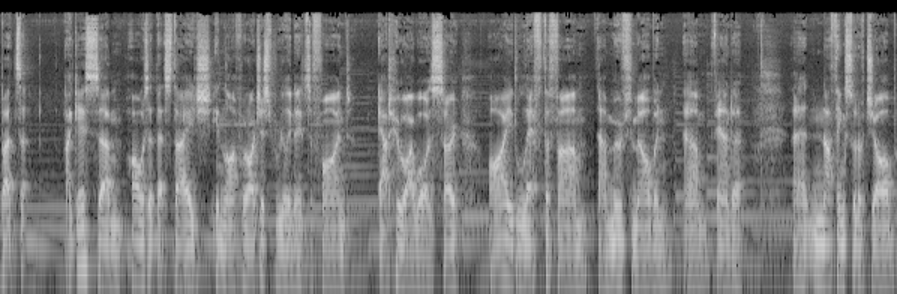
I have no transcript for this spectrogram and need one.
but uh, I guess um, I was at that stage in life where I just really needed to find out who I was. So I left the farm, uh, moved to Melbourne, um, found a uh, nothing sort of job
